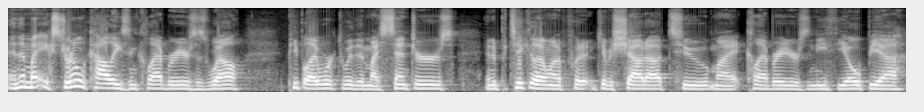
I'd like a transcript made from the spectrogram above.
And then my external colleagues and collaborators as well, people I worked with in my centers, and in particular I want to put, give a shout out to my collaborators in Ethiopia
